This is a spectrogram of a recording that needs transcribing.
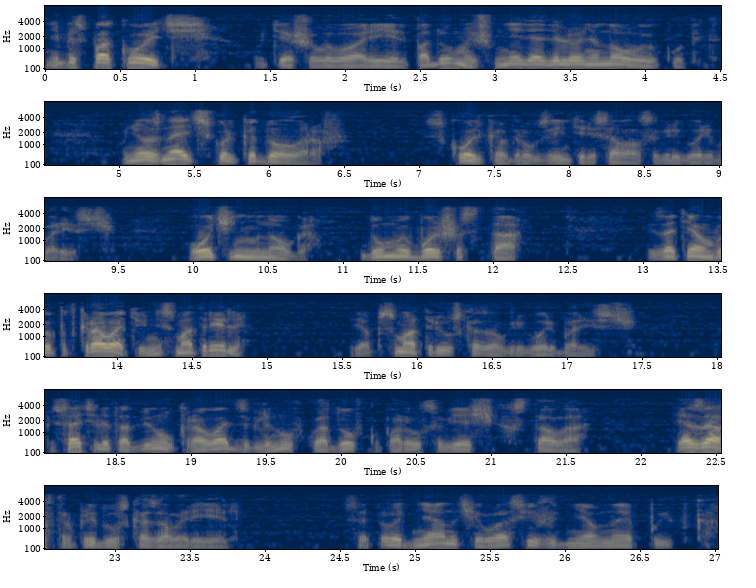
«Не беспокойтесь», — утешил его Ариэль. «Подумаешь, мне дядя Леня новую купит. У него знаете, сколько долларов?» «Сколько?» — вдруг заинтересовался Григорий Борисович. «Очень много. Думаю, больше ста. И затем, вы под кроватью не смотрели?» «Я посмотрю», — сказал Григорий Борисович. Писатель отодвинул кровать, заглянул в кладовку, порылся в ящиках стола. «Я завтра приду», — сказал Ариэль. С этого дня началась ежедневная пытка.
